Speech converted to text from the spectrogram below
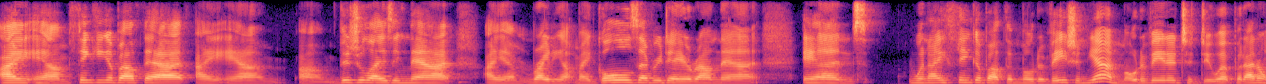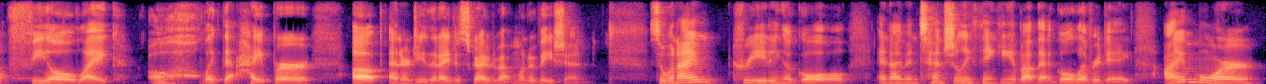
I am thinking about that. I am um, visualizing that. I am writing out my goals every day around that. And when I think about the motivation, yeah, I'm motivated to do it, but I don't feel like, oh, like that hyper up energy that I described about motivation. So when I'm creating a goal and I'm intentionally thinking about that goal every day, I'm more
